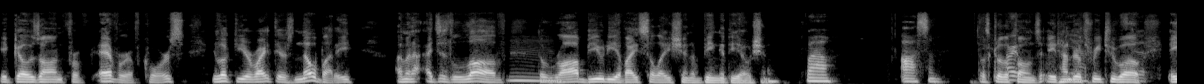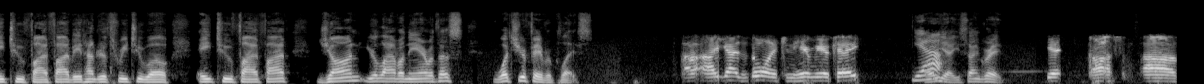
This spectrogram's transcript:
It goes on forever, of course. You look to your right. There's nobody. I mean, I just love the Mm. raw beauty of isolation of being at the ocean. Wow. Awesome. Let's go to the All right. phones 800 320 8255. 800 320 8255. John, you're live on the air with us. What's your favorite place? Uh, how you guys doing? Can you hear me okay? Yeah. Oh, yeah, you sound great. Yeah, awesome. Uh,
